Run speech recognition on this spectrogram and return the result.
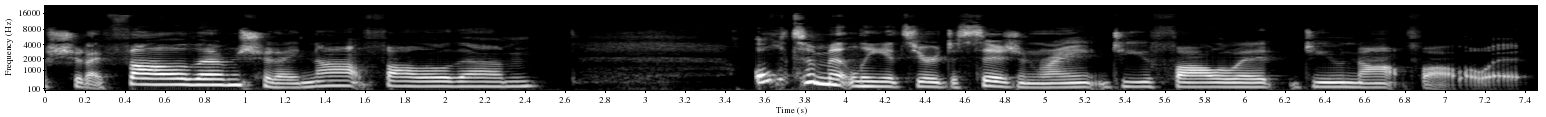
Should I follow them? Should I not follow them? Ultimately, it's your decision, right? Do you follow it? Do you not follow it?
